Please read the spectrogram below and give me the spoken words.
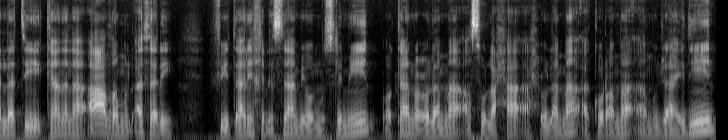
التي كان لها أعظم الأثر في تاريخ الإسلام والمسلمين وكانوا علماء صلحاء حلماء كرماء مجاهدين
